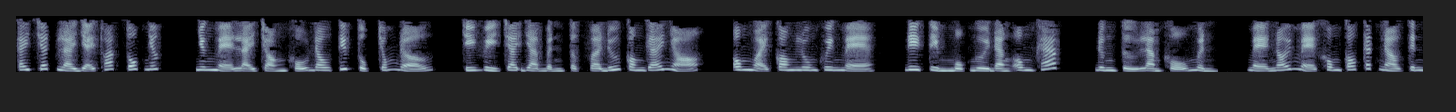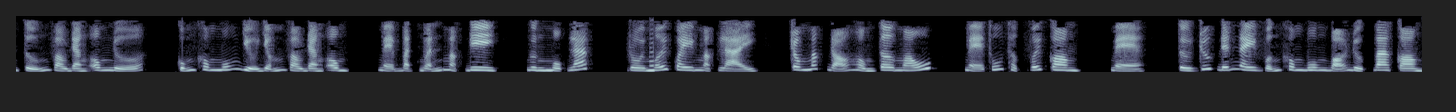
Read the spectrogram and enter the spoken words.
cái chết là giải thoát tốt nhất, nhưng mẹ lại chọn khổ đau tiếp tục chống đỡ, chỉ vì cha già bệnh tật và đứa con gái nhỏ, ông ngoại con luôn khuyên mẹ, đi tìm một người đàn ông khác, đừng tự làm khổ mình, mẹ nói mẹ không có cách nào tin tưởng vào đàn ông nữa, cũng không muốn dựa dẫm vào đàn ông, mẹ bạch ngoảnh mặt đi, ngừng một lát, rồi mới quay mặt lại, trong mắt đỏ hồng tơ máu, mẹ thú thật với con, mẹ, từ trước đến nay vẫn không buông bỏ được ba con,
